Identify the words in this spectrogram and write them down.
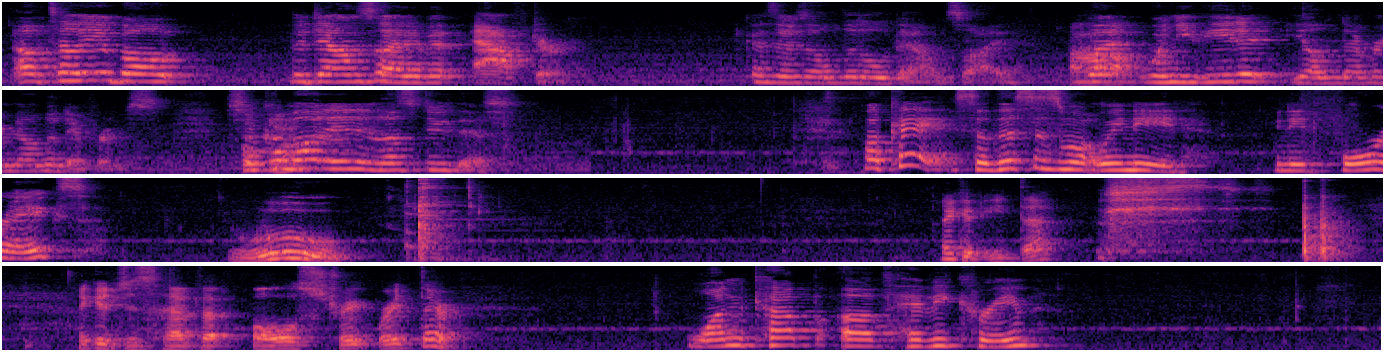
I'll tell you about the downside of it after, because there's a little downside. Ah. But when you eat it, you'll never know the difference. So Okay. come on in and let's do this. Okay, so this is what we need. We need four eggs. Ooh. I could eat that. I could just have that all straight right there. One cup of heavy cream.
